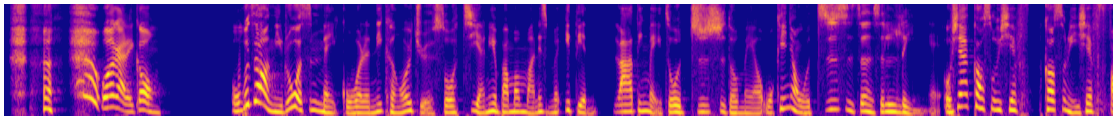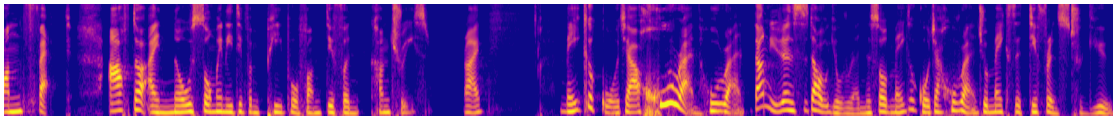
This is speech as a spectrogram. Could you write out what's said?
我跟你讲。我不知道你如果是美国人，你可能会觉得说，既然你有爸爸妈妈，你怎么一点拉丁美洲的知识都没有？我跟你讲，我知识真的是零诶。我现在告诉一些，告诉你一些 fun fact。After I know so many different people from different countries, right？每一个国家忽然忽然，当你认识到有人的时候，每一个国家忽然就 makes a difference to you。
